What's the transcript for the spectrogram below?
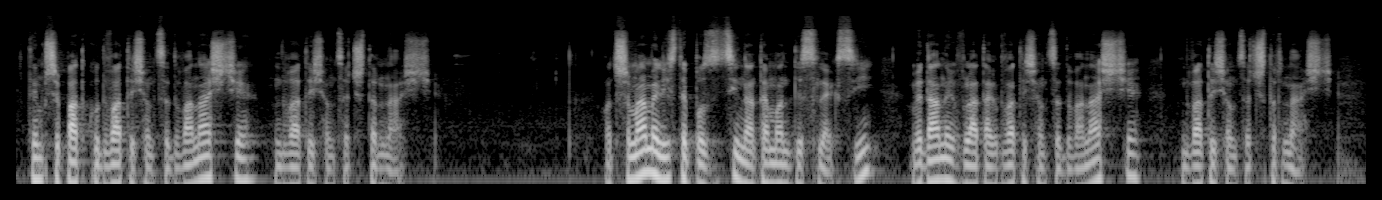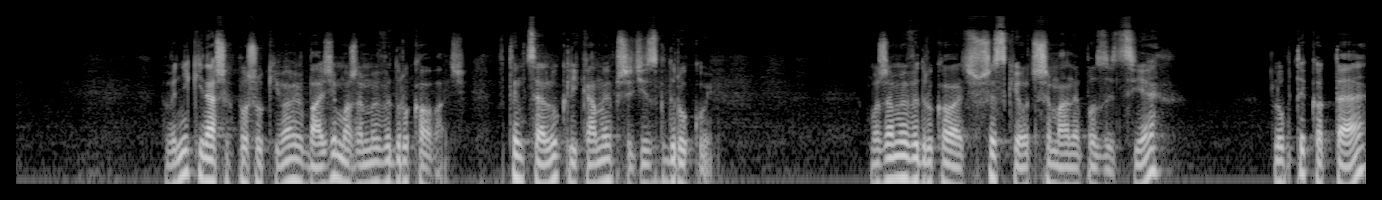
W tym przypadku 2012-2014. Otrzymamy listę pozycji na temat dysleksji wydanych w latach 2012-2014. Wyniki naszych poszukiwań w bazie możemy wydrukować. W tym celu klikamy przycisk Drukuj. Możemy wydrukować wszystkie otrzymane pozycje lub tylko te,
